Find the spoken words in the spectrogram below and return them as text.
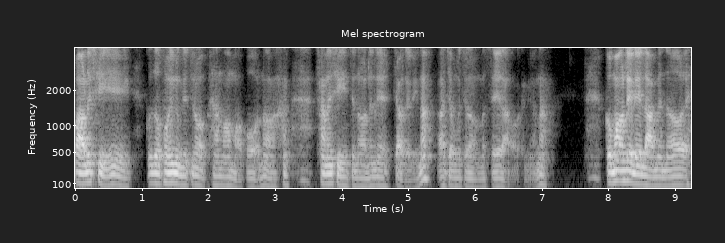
ပါလို့ရှိရင်ကိုစောဖုန်းကြီးလိုမျိုးကျွန်တော်ဖမ်းသွားမှာပေါ့နော်ဖမ်းလို့ရှိရင်ကျွန်တော်လည်းနည်းကြောက်တယ်လေနော်အားကြောင့်မို့ကျွန်တော်မဆဲတာပါခင်ဗျာနော်ကိုမောင်လေးလေးလာမယ်နော်တဲ့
